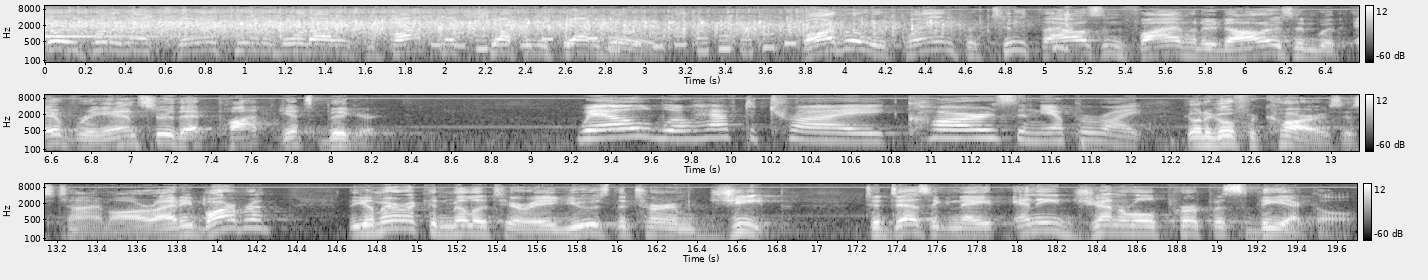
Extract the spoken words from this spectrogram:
So we put an X there, 200 more dollars for the pot. Let's shuffle the categories. Barbara, we're playing for $2,500, and with every answer, that pot gets bigger. Well, we'll have to try cars in the upper right. Going to go for cars this time, all righty. Barbara, the American military used the term Jeep to designate any general purpose vehicle.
